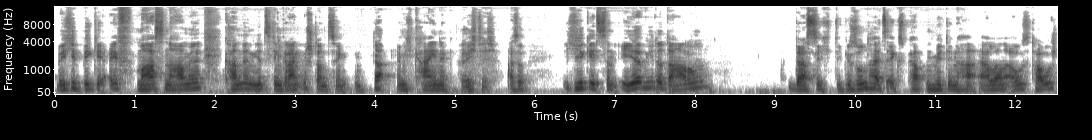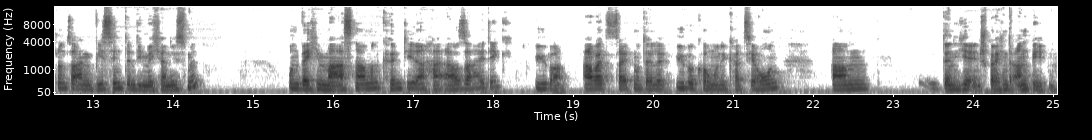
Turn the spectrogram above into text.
welche BGF-Maßnahme kann denn jetzt den Krankenstand senken? Ja. Nämlich keine. Richtig. Also hier geht es dann eher wieder darum, dass sich die Gesundheitsexperten mit den HRlern austauschen und sagen, wie sind denn die Mechanismen und welche Maßnahmen könnt ihr HR-seitig über Arbeitszeitmodelle, über Kommunikation ähm, denn hier entsprechend anbieten.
